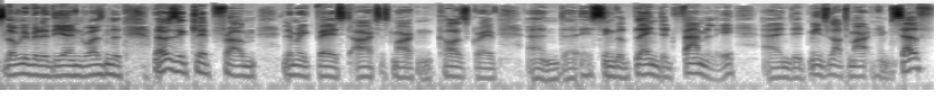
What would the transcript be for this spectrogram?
Was lovely bit at the end, wasn't it? That was a clip from Limerick-based artist Martyn Cosgrave and uh, his single "Blended Family," and it means a lot to Martyn himself.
